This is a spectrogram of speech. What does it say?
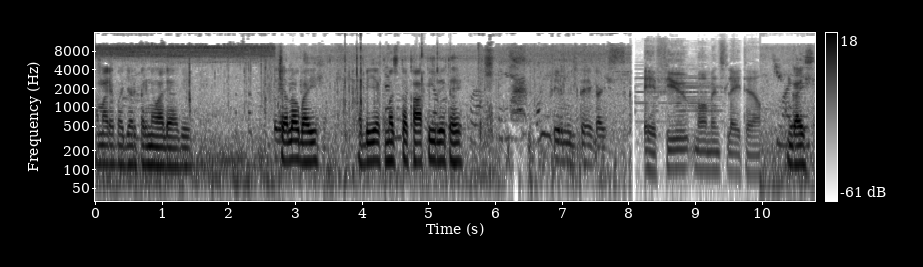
हमारे बाज़ार करने वाले आ गए। चलो भाई अभी एक मस्त खा पी लेते हैं। फिर मिलते हैं guys A few moments later. Guys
